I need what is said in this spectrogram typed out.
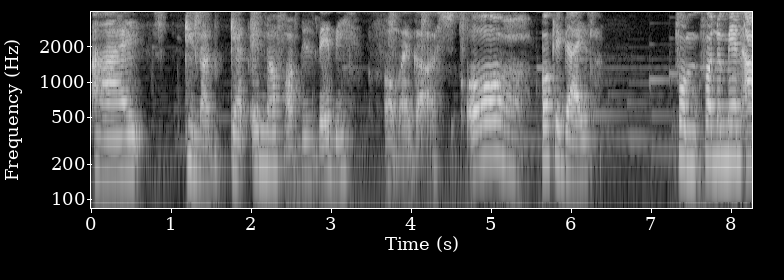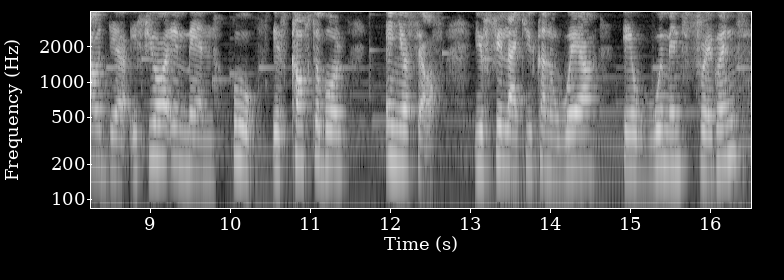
I cannot get enough of this baby. Oh my gosh. Oh. Okay guys. For, for the men out there if you're a man who is comfortable in yourself you feel like you can wear a women's fragrance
